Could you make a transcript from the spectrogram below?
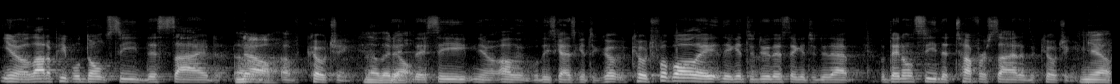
you know, a lot of people don't see this side of, No. of coaching. No, they don't. They see, you know, oh, well, these guys get to go, coach football. They, they get to do this. They get to do that. But they don't see the tougher side of the coaching. Yeah.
